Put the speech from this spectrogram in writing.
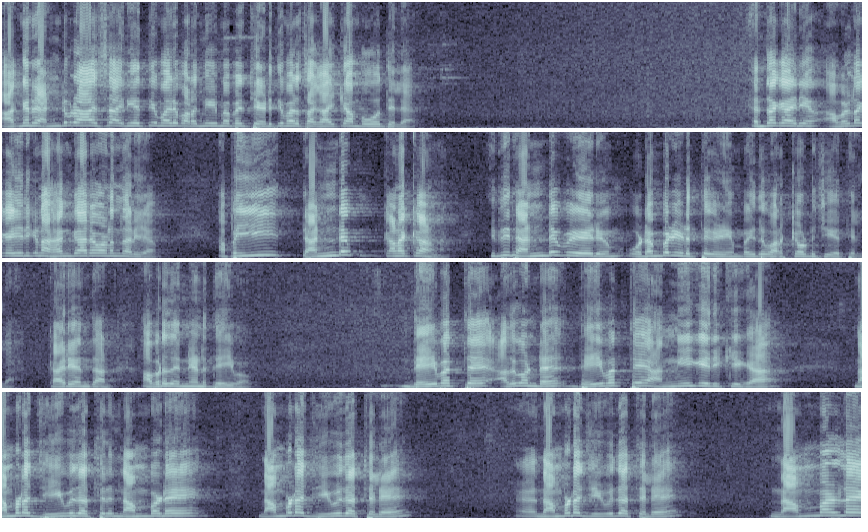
അങ്ങനെ രണ്ട് പ്രാവശ്യം അനിയത്തിമാർ പറഞ്ഞു കഴിയുമ്പോൾ അപ്പം ചേട്ടത്തിമാരെ സഹായിക്കാൻ പോകത്തില്ല. എന്താ കാര്യം? അവളുടെ കയ്യിരിക്കുന്ന അഹങ്കാരമാണെന്നറിയാം. അപ്പോൾ ഈ രണ്ട് കണക്കാണ്. ഇത് രണ്ട് പേരും ഉടമ്പടി എടുത്തു കഴിയുമ്പോൾ ഇത് വർക്കൗട്ട് ചെയ്യത്തില്ല. കാര്യം എന്താണ്? അവർ തന്നെയാണ് ദൈവം. ദൈവത്തെ അതുകൊണ്ട് ദൈവത്തെ അംഗീകരിക്കുക നമ്മുടെ ജീവിതത്തിൽ നമ്മുടെ നമ്മുടെ ജീവിതത്തിൽ നമ്മുടെ ജീവിതത്തിൽ നമ്മളുടെ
